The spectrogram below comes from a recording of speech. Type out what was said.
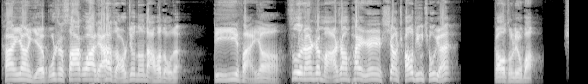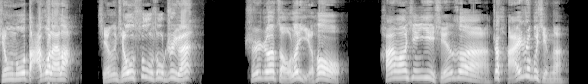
看样也不是仨瓜俩枣就能打发走的。第一反应自然是马上派人向朝廷求援，告诉刘邦，匈奴打过来了，请求速速支援。使者走了以后，韩王信一寻思，这还是不行啊！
